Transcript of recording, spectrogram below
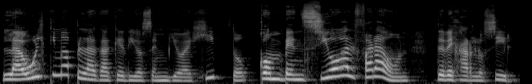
la última plaga que Dios envió a Egipto convenció al faraón de dejarlos ir.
